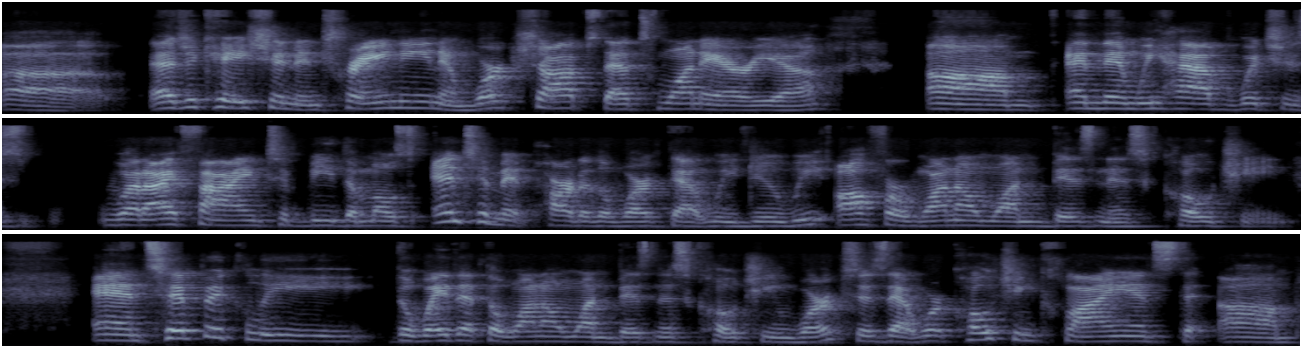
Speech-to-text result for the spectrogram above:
uh, education and training and workshops. That's one area. Um, and then we have, which is what I find to be the most intimate part of the work that we do, we offer one on one business coaching. And typically, the way that the one on one business coaching works is that we're coaching clients that, um,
